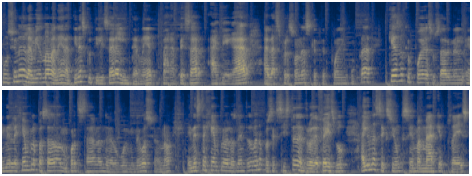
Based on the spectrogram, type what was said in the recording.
Funciona de la misma manera, tienes que utilizar el Internet para empezar a llegar a las personas que te pueden comprar. ¿Qué es lo que puedes usar? En el, en el, ejemplo pasado a lo mejor te estaba hablando de Google Mi Negocio, ¿no? En este ejemplo de los lentes, bueno, pues existe dentro de Facebook, hay una sección que se llama Marketplace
